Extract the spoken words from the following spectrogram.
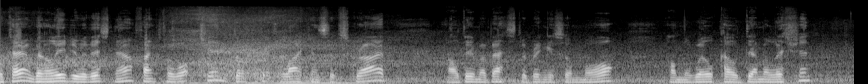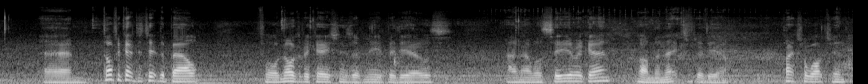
Okay, I'm going to leave you with this now. Thanks for watching. Don't forget to like and subscribe. I'll do my best to bring you some more on the Wilko demolition. Um, don't forget to hit the bell for notifications of new videos and I will see you again on the next video. Thanks for watching.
